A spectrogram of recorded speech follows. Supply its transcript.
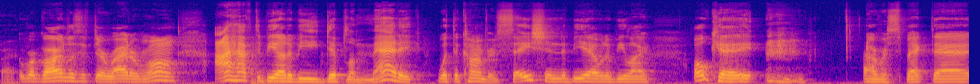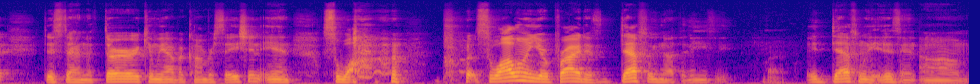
Right. regardless if they're right or wrong i have to be able to be diplomatic with the conversation to be able to be like okay I respect that. This, that, and the third. Can we have a conversation? And swallow, swallowing your pride is definitely nothing easy. It definitely isn't. Um,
